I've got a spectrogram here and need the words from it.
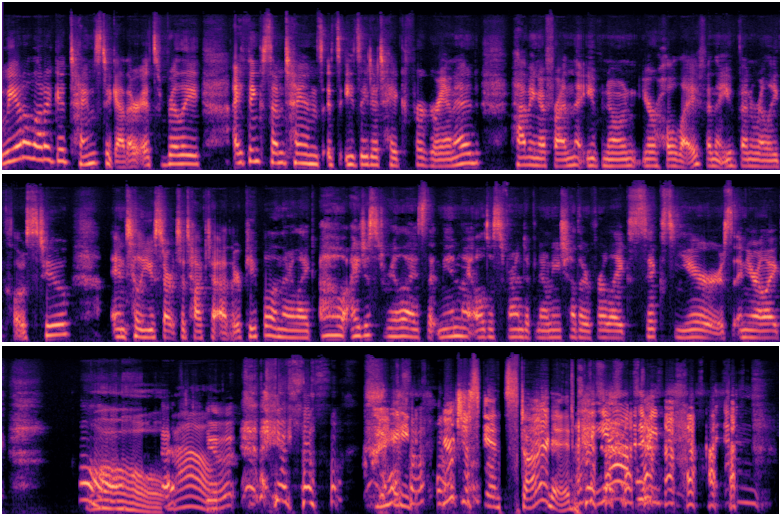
we had a lot of good times together it's really i think sometimes it's easy to take for granted having a friend that you've known your whole life and that you've been really close to until you start to talk to other people and they're like oh i just realized that me and my oldest friend have known each other for like six years and you're like oh wow you know? Great. You're just getting started. yeah. I mean,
